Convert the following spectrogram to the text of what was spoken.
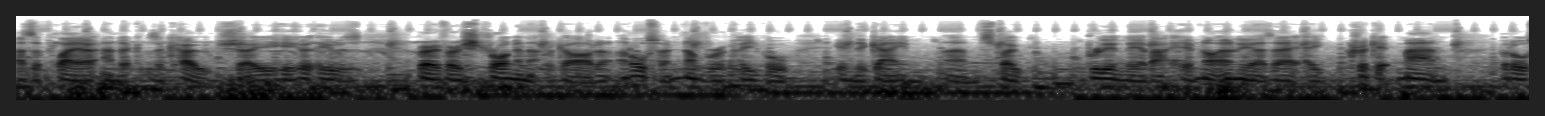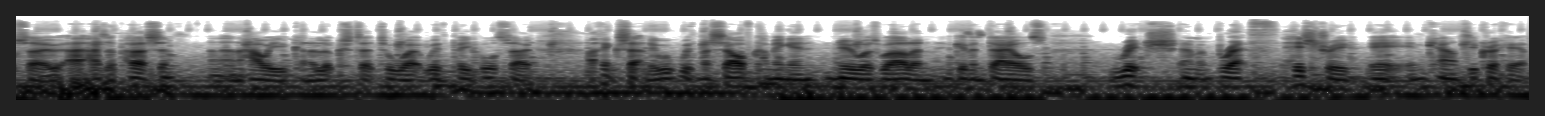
as a player and a, as a coach. So he, he, was very, very strong in that regard, and, also a number of people in the game um, spoke brilliantly about him, not only as a, a cricket man, but also uh, as a person and how he kind of looks to, to work with people. So I think certainly with myself coming in new as well and, and given Dale's rich and um, breadth history in, county cricket,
